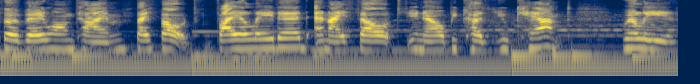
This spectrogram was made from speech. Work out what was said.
for a very long time. I felt violated and I felt, you know, because you can't really,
